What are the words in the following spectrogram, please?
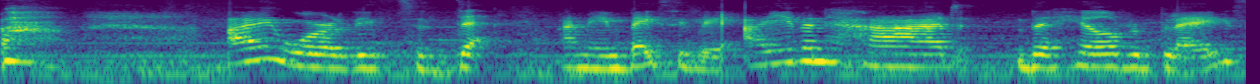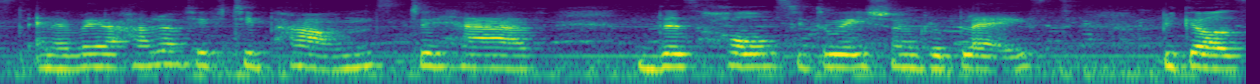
I wore these to death. I mean basically I even had the heel replaced and I paid 150 pounds to have this whole situation replaced because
